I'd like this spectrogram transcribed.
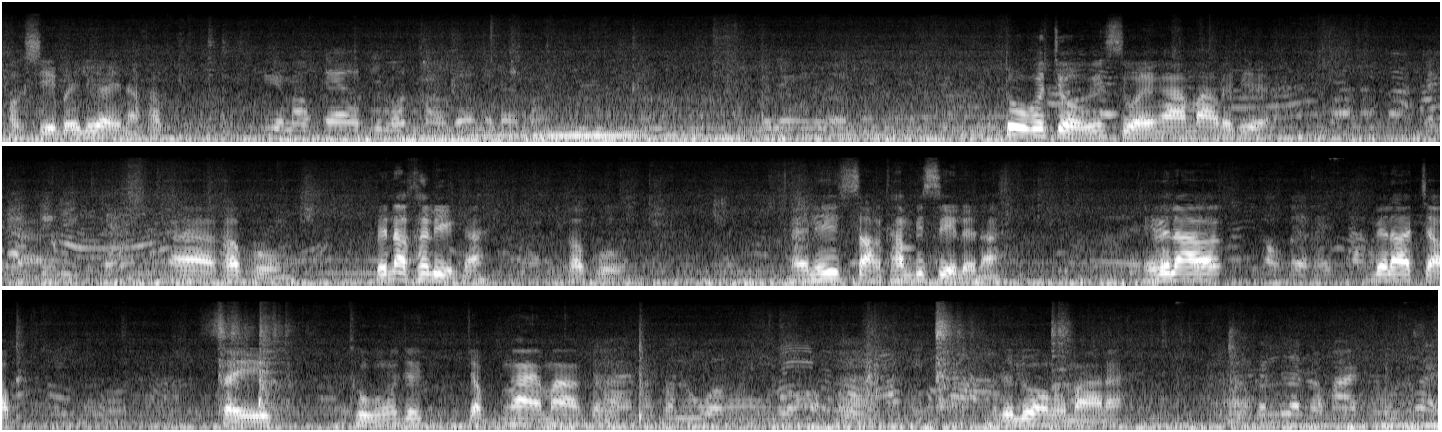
ผักชีใบเลื่อยนะครับ พี่มาแก้วที่รถมาได้ไม่ได้ไหมมันยังเหลืออยู่ตู้กระจกนี่สวยงามมากเลยพี่เป็นอะคริลิกนะอ่าครับผมเป็นอะคริลิกนะครับผมอันนี้สั่งทำพิเศษเลยนะเวลา ออกแบบให้ช่างเวลาจับใส่ถุงมันจะจับง่ายมากนะแล้วก็ล้วงล้วงออกมามันจะล่วงลงมานะก็เลื่อนออกมาโชว์ด้วย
